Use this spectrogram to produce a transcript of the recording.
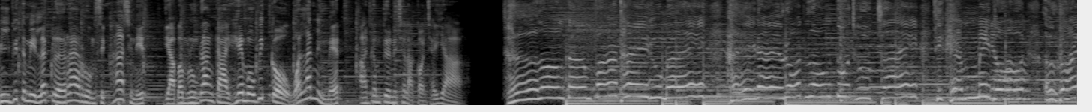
มีวิตามินและเกลือแร่รวม 15 ชนิดยาบำรุงร่างกายเฮโมวิตโกวันละ 1 เม็ดอ่านคำเตือนในฉลากก่อนใช้ยา เธอลองตามฟ้าไทยดูไหม ให้ได้รสลงตัวถูกใจ ที่เค็มไม่โดน อร่อย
